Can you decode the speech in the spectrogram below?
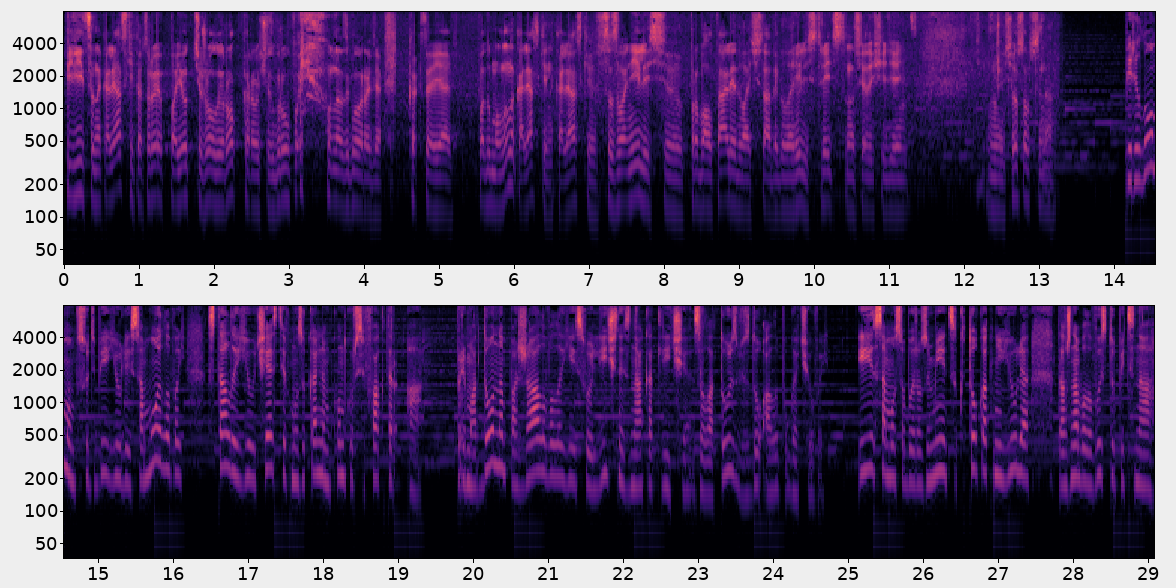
певица на коляске, которая поет тяжелый рок, короче, с группой у нас в городе. Как-то я подумал, ну, на коляске, на коляске. Созвонились, э, проболтали два часа, договорились встретиться на следующий день. Ну и все, собственно. Переломом в судьбе Юлии Самойловой стало ее участие в музыкальном конкурсе «Фактор А», Примадонна пожаловала ей свой личный знак отличия – золотую звезду Аллы Пугачевой. И, само собой разумеется, кто, как не Юля, должна была выступить на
